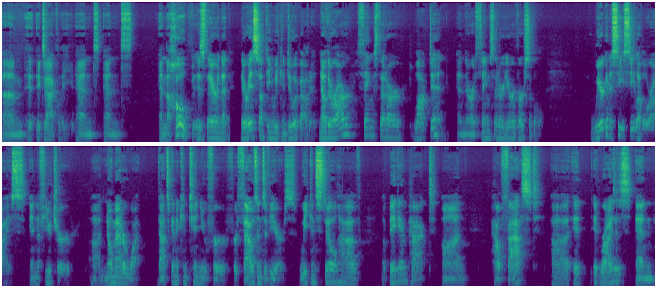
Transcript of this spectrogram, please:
um, it, exactly, and and and the hope is there, and that there is something we can do about it. Now there are things that are locked in, and there are things that are irreversible. We're going to see sea level rise in the future, uh, no matter what. That's going to continue for for thousands of years. We can still have a big impact on how fast uh, it it rises and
